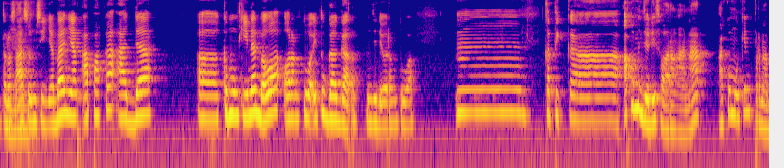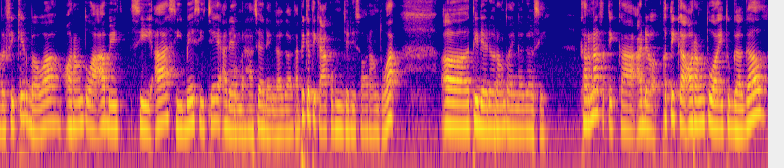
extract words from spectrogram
terus Iya. asumsinya banyak, apakah ada eh, kemungkinan bahwa orang tua itu gagal menjadi orang tua? Hmm, ketika aku menjadi seorang anak, aku mungkin pernah berpikir bahwa orang tua A, B, si A, si B, si C ada yang berhasil, ada yang gagal. Tapi ketika aku menjadi seorang tua, eh, tidak ada orang tua yang gagal sih. Karena ketika ada, ketika orang tua itu gagal,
